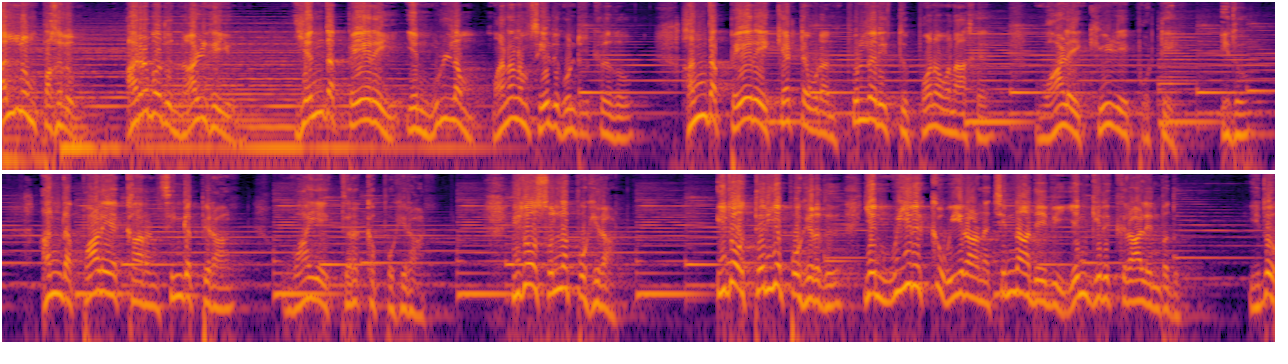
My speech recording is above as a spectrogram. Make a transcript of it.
அல்லும் பகலும் அறுபது நாழிகையும் எந்த பெயரை என் உள்ளம் மனனம் செய்து கொண்டிருக்கிறதோ அந்த பெயரை கேட்டவுடன் புல்லரித்து போனவனாக வாளை கீழே போட்டேன். இதோ அந்த பாளையக்காரன் சிங்கப்பிரான் வாயை திறக்கப் போகிறான். இதோ சொல்லப் போகிறான். இதோ தெரியப் போகிறது என் உயிருக்கு உயிரான சின்னாதேவி எங்கிருக்கிறாள் என்பது. இதோ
